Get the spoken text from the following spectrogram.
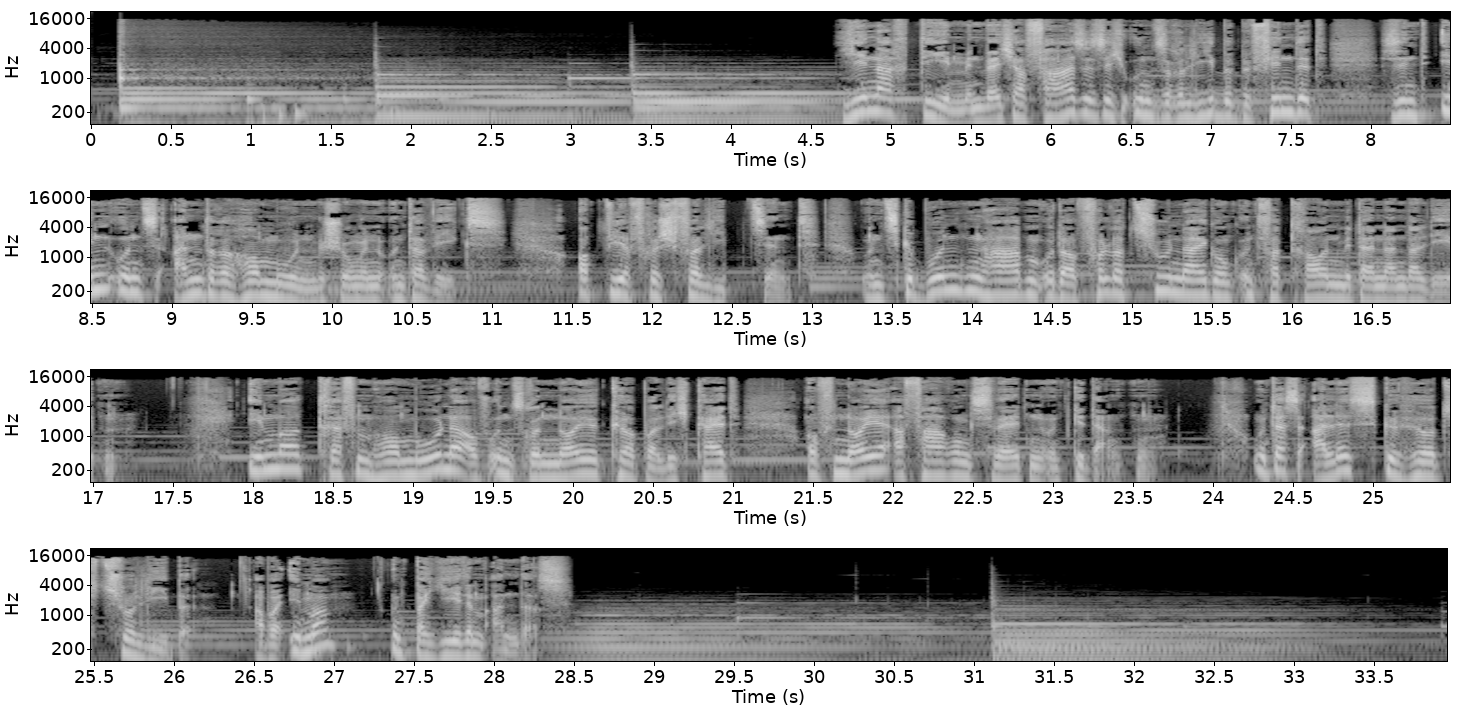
Je nachdem, in welcher Phase sich unsere Liebe befindet, sind in uns andere Hormonmischungen unterwegs. Ob wir frisch verliebt sind, uns gebunden haben oder voller Zuneigung und Vertrauen miteinander leben. Immer treffen Hormone auf unsere neue Körperlichkeit, auf neue Erfahrungswelten und Gedanken. Und das alles gehört zur Liebe, aber immer und bei jedem anders.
